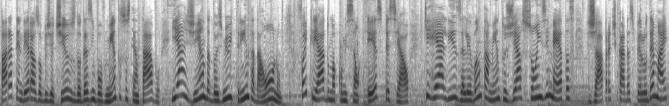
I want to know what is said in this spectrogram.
Para atender aos objetivos do desenvolvimento sustentável e a Agenda 2030 da ONU, foi criada uma comissão especial que realiza levantamentos de ações e metas já praticadas pelo DEMAI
